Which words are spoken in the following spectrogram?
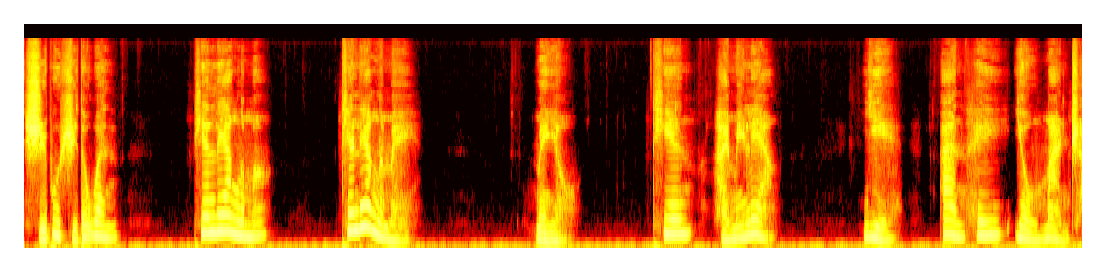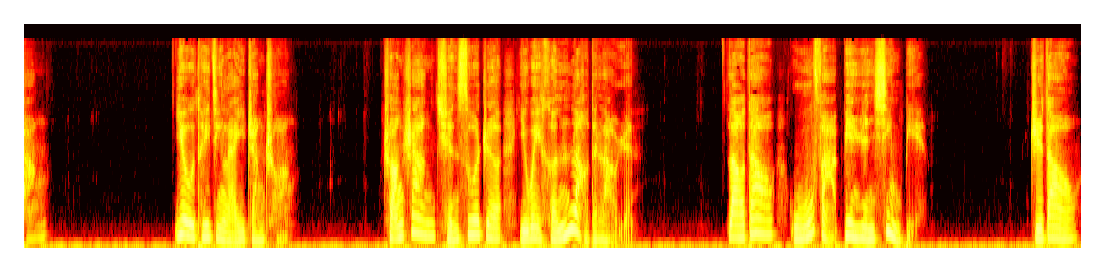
时不时的问：“天亮了吗？天亮了没？”没有，天还没亮，夜暗黑又漫长。又推进来一张床，床上蜷缩着一位很老的老人。老到无法辨认性别，直到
